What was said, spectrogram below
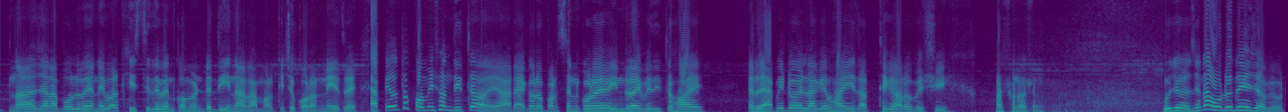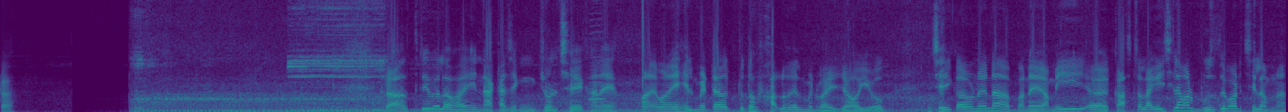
আপনারা যারা বলবেন, এবার খিস্তি দেবেন কমেন্টে দিন, আর আমার কিছু করার নেই এতে। অ্যাপেও তো কমিশন দিতে হয়, আর এগারো পার্সেন্ট করে ইনড্রাইভে দিতে হয়। র্যাপিডোয় লাগে ভাই, তার থেকে আরও বেশি। আসুন আসুন বুঝে গেছে না? ওটা দিয়ে যাবে ওটা। রাত্রিবেলা ভাই নাকা চেকিং চলছে এখানে। মানে- মানে হেলমেটটা একটু তো ভালো হেলমেট ভাই যাই হোক। যেই কারণে না মানে আমি কাজটা লাগিয়েছিলাম আর বুঝতে পারছিলাম না।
